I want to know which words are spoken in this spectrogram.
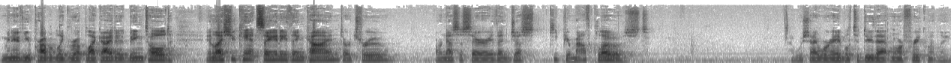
Many of you probably grew up like I did, being told, unless you can't say anything kind or true or necessary, then just keep your mouth closed. I wish I were able to do that more frequently.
